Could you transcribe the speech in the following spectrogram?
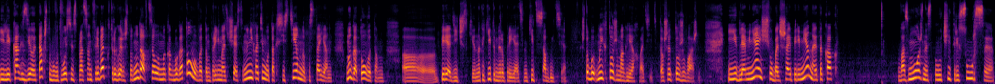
Или как сделать так, чтобы вот 80% ребят, которые говорят, что ну да, в целом мы как бы готовы в этом принимать участие, но не хотим вот так системно, постоянно. Мы готовы там э, периодически на какие-то мероприятия, на какие-то события, чтобы мы их тоже могли охватить, потому что это тоже важно. И для меня еще большая перемена — это как возможность получить ресурсы,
